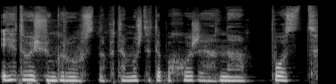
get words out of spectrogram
И это очень грустно, потому что это похоже на пост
